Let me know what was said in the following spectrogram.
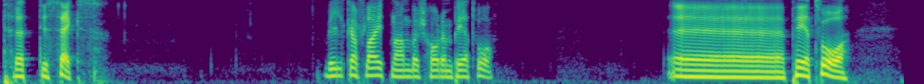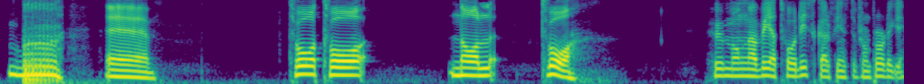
36. Vilka flight numbers har en P2? Eh, P2. Brr. Eh, 2202. Hur många V2-diskar finns det från Prodigy?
